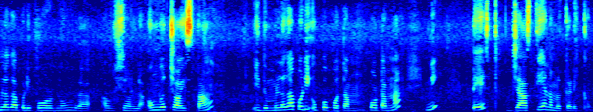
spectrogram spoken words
மிளகாப்பொடி போடணுங்கிற அவசியம் இல்லை. உங்கள் சாய்ஸ் தான். இது மிளகாய் பொடி உப்பு போட்டோம் போட்டோம்னா இனி டேஸ்ட் ஜாஸ்தியாக நம்மளுக்கு கிடைக்கும்.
